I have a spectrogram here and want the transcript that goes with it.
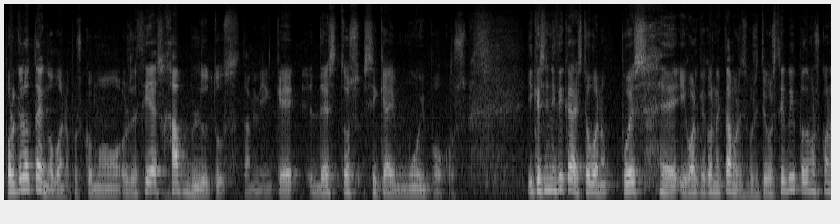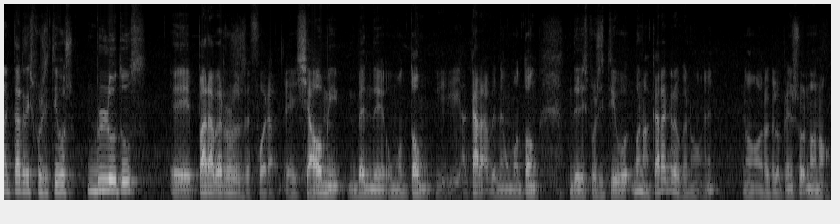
¿Por qué lo tengo? Bueno, pues como os decía, es hub Bluetooth también, que de estos sí que hay muy pocos. ¿Y qué significa esto? Bueno, pues eh, igual que conectamos dispositivos Zigbee, podemos conectar dispositivos Bluetooth eh, para verlos desde fuera. Eh, Xiaomi vende un montón, y Akara venden un montón de dispositivos. Bueno, Akara creo que no, ¿eh? No, ahora que lo pienso, no, no.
